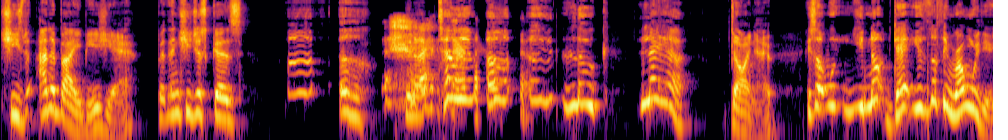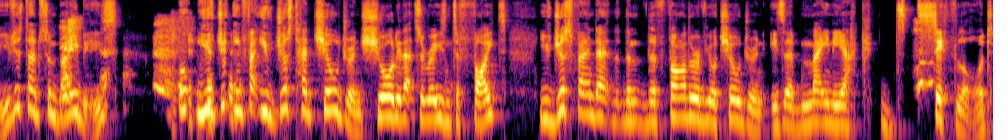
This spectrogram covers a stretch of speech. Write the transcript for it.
She's had her babies, yeah, but then she just goes, uh, you know, tell him, uh, uh, Luke, Leia, Dino. It's like, well, you're not dead. There's nothing wrong with you. You've just had some babies. Well, you've ju- in fact, you've just had children. Surely that's a reason to fight. You've just found out that the, the father of your children is a maniac Sith Lord.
